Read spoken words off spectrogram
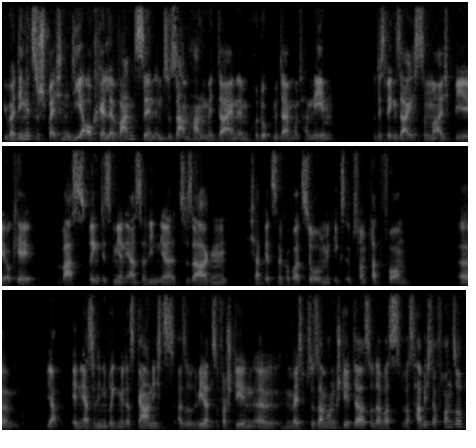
über Dinge zu sprechen, die auch relevant sind im Zusammenhang mit deinem Produkt, mit deinem Unternehmen. Und deswegen sage ich zum Beispiel, okay, was bringt es mir in erster Linie zu sagen, ich habe jetzt eine Kooperation mit XY-Plattform? Ähm, ja, in erster Linie bringt mir das gar nichts. Also weder zu verstehen, äh, in welchem Zusammenhang steht das oder was, was habe ich davon so.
